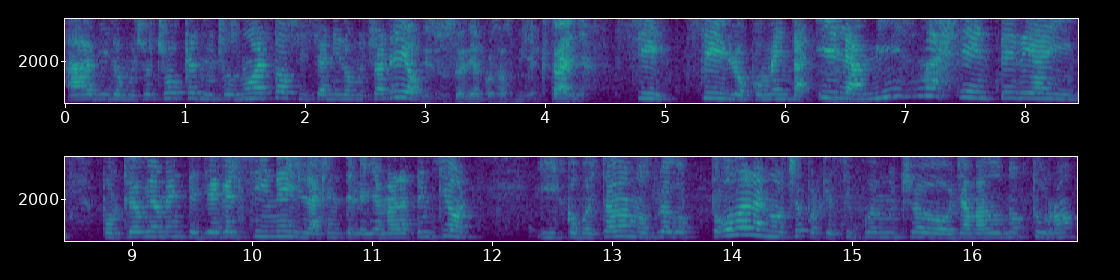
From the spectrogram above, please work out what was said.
ha habido muchos choques, muchos muertos y se han ido mucho al río. Y sucedían cosas muy extrañas. Sí, sí, lo comentan. Y la misma gente de ahí, porque obviamente llega el cine y la gente le llama la atención, y como estábamos luego toda la noche, porque sí fue mucho llamado nocturno,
